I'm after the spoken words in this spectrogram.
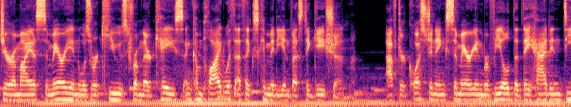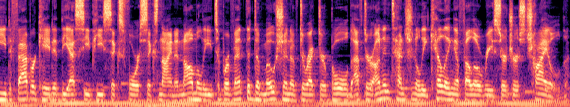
Jeremiah Cimmerian was recused from their case and complied with Ethics Committee investigation. After questioning, Cimmerian revealed that they had indeed fabricated the SCP-6469 anomaly to prevent the demotion of Director Bold after unintentionally killing a fellow researcher's child,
